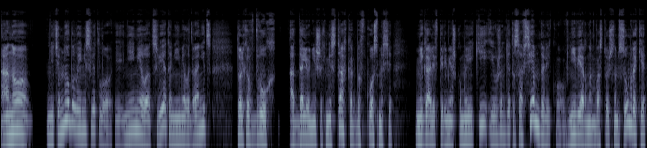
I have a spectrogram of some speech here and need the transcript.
Оно не темно было и не светло, и не имело цвета, не имело границ, только в двух отдаленнейших местах, как бы в космосе, мигали вперемешку маяки, и уже где-то совсем далеко, в неверном восточном сумраке,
